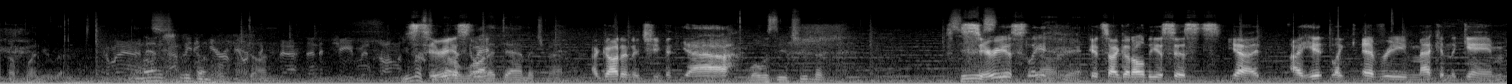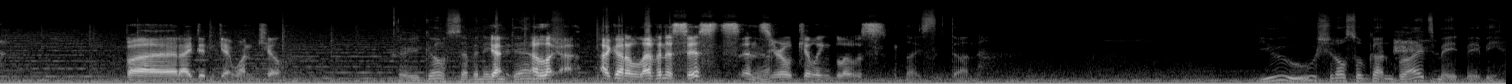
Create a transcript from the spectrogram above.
Up on your left. Nicely done. Done. You must Seriously? have got a lot of damage, man. I got an achievement, yeah. What was the achievement? Seriously? Oh, yeah. It's I got all the assists. Yeah, I, I hit like every mech in the game, but I didn't get one kill. There you go. 780 Yeah, damage. I, li- I got 11 assists and Yeah. zero killing blows. Nicely done. You should also have gotten bridesmaid, maybe.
